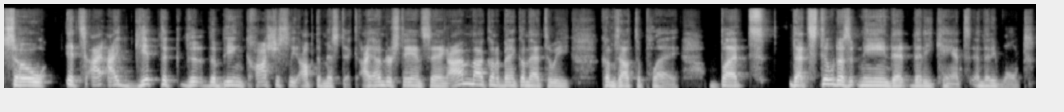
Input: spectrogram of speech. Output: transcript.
So it's I, I get the, the the being cautiously optimistic. I understand saying I'm not going to bank on that till he comes out to play, but that still doesn't mean that that he can't and that he won't.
